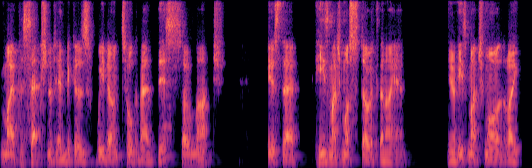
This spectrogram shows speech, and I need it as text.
My perception of him, because we don't talk about this so much, is that he's much more stoic than I am. You know, he's much more like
